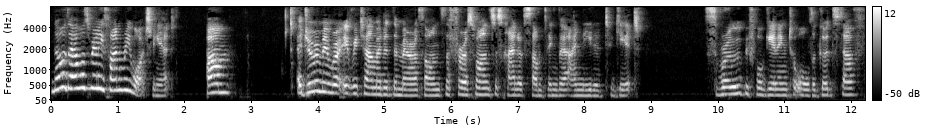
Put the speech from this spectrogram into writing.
no, that was really fun rewatching it. Um, I do remember every time I did the marathons, the first one's just kind of something that I needed to get through before getting to all the good stuff.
